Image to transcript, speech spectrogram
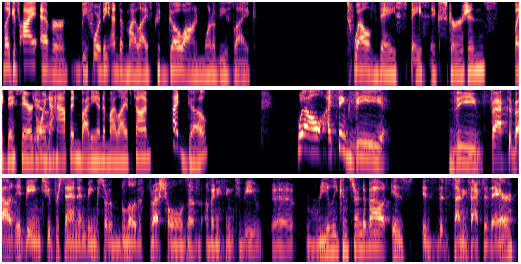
Like if I ever before the end of my life could go on one of these like 12 day space excursions like they say are going to happen by the end of my lifetime, I'd go. Well, I think the the fact about it being two percent and being sort of below the threshold of of anything to be uh, really concerned about is is the deciding factor there.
